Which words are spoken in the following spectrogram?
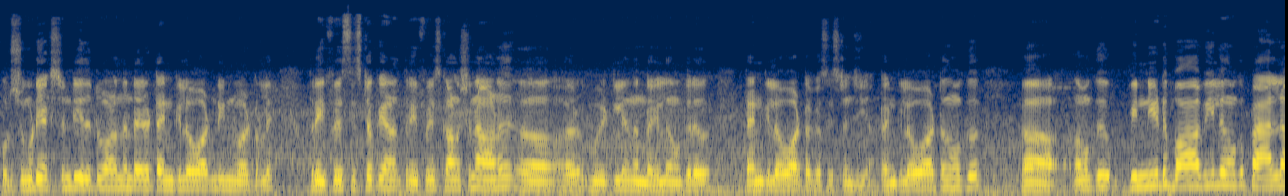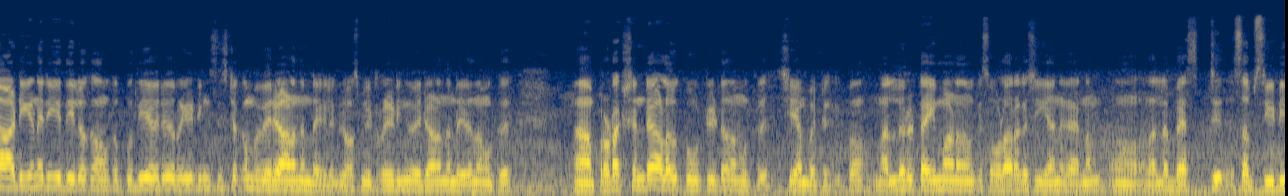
കുറച്ചും കൂടി എക്സ്റ്റെൻഡ് ചെയ്തിട്ട് വേണമെന്നുണ്ടെങ്കിൽ ടെൻ കിലോ വാട്ടിന്റെ ഇൻവേർട്ടറിൽ ത്രീ ഫേസ് സിസ്റ്റം ഒക്കെയാണ് ത്രീ ഫേസ് കണക്ഷനാണ് വീട്ടിൽ നിന്നുണ്ടെങ്കിൽ നമുക്കൊരു ടെൻ കിലോ വാട്ടൊക്കെ സിസ്റ്റം ചെയ്യാം. ടെൻ കിലോ വാട്ട് നമുക്ക് നമുക്ക് പിന്നീട് ഭാവിയിൽ നമുക്ക് പാനൽ ആഡ് ചെയ്യുന്ന രീതിയിലൊക്കെ നമുക്ക് പുതിയൊരു റീഡിംഗ് സിസ്റ്റം ഒക്കെ വരികയാണെന്നുണ്ടെങ്കിൽ ഗ്രോസ് മീറ്റർ റീഡിംഗ് വരികയാണെന്നുണ്ടെങ്കിൽ നമുക്ക് പ്രൊഡക്ഷന്റെ അളവ് കൂട്ടിയിട്ട് നമുക്ക് ചെയ്യാൻ പറ്റും. ഇപ്പോൾ നല്ലൊരു ടൈമാണ് നമുക്ക് സോളാറൊക്കെ ചെയ്യാൻ. കാരണം നല്ല ബെസ്റ്റ് സബ്സിഡി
